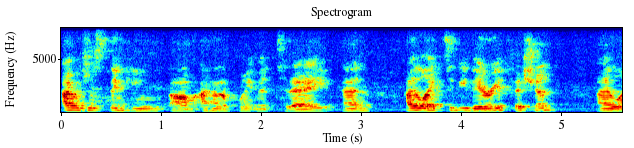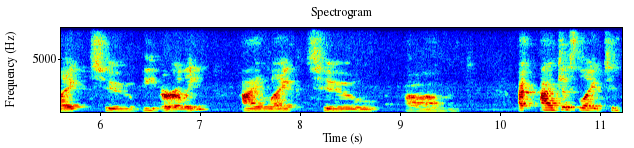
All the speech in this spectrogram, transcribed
I was just thinking. Um, I had an appointment today, and I like to be very efficient. I like to be early. I like to, um, I, I just like to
